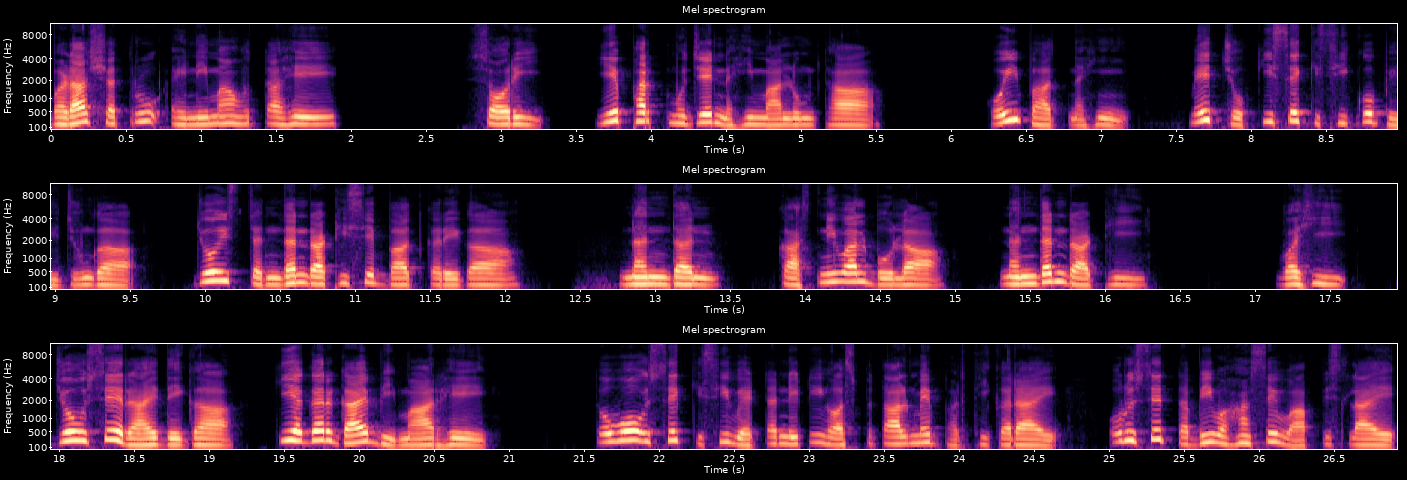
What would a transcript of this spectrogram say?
बड़ा शत्रु एनिमा होता है, सॉरी ये फ़र्क मुझे नहीं मालूम था। कोई बात नहीं, मैं चौकी से किसी को भेजूँगा, जो इस चंदन राठी से बात करेगा। नंदन, कासनीवाल बोला, नंदन राठी। वही, जो उसे राय देगा कि अगर गाय बीमार है तो वो उसे किसी वेटरनिटी अस्पताल में भर्ती कराए और उसे तभी वहाँ से वापस लाए,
